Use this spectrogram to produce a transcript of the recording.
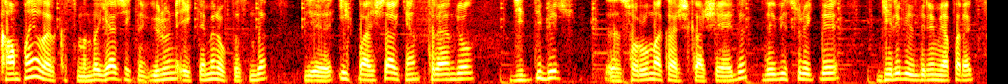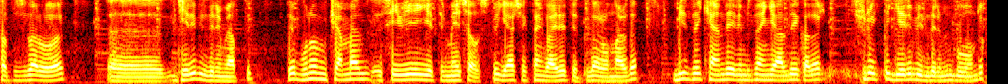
kampanyalar kısmında gerçekten ürün ekleme noktasında e, ilk başlarken Trendyol ciddi bir e, sorunla karşı karşıyaydı ve biz sürekli geri bildirim yaparak satıcılar olarak e, geri bildirim yaptık ve bunu mükemmel seviyeye getirmeye çalıştı. Gerçekten gayret ettiler onlar da. Biz de kendi elimizden geldiği kadar sürekli geri bildirim bulunduk.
